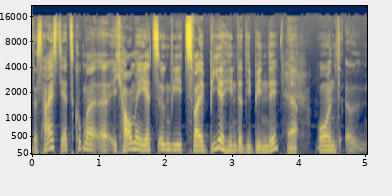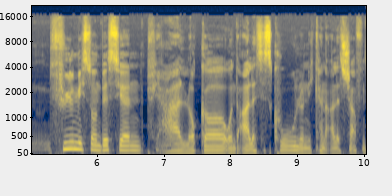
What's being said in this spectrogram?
Das heißt jetzt, guck mal, äh, ich hau mir jetzt irgendwie zwei Bier hinter die Binde Ja. und äh, fühle mich so ein bisschen, ja, locker und alles ist cool und ich kann alles schaffen.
